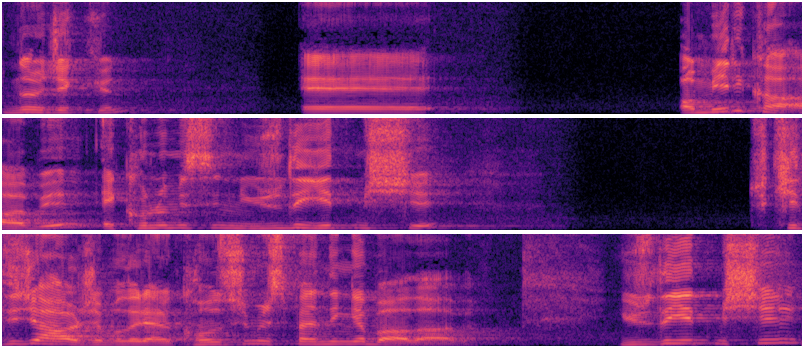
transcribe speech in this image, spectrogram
Dün önceki gün e, Amerika abi ekonomisinin %70'i tüketici harcamaları yani consumer spending'e bağlı abi. %70'i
